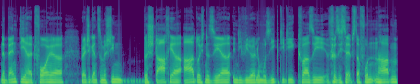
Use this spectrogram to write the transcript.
eine Band, die halt vorher Rage Against the Machine bestach ja A durch eine sehr individuelle Musik, die die quasi für sich selbst erfunden haben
